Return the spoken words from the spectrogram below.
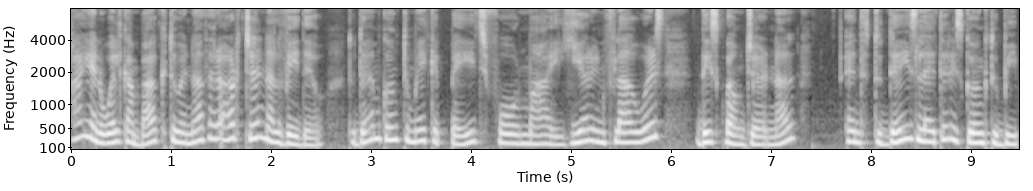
Hi and welcome back to another art journal video. Today I'm going to make a page for my Year in Flowers disc-bound journal and today's letter is going to be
